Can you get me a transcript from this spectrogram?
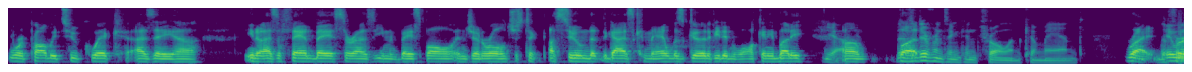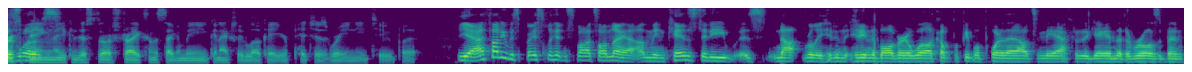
we're probably too quick as a uh, you know, as a fan base or as even baseball in general, just to assume that the guy's command was good if he didn't walk anybody. Yeah. Um, There's but, a difference in control and command. Right. The it first being that you can just throw strikes, and the second being you can actually locate your pitches where you need to. But Yeah, I thought he was basically hitting spots all night. I mean, Kansas City is not really hitting hitting the ball very well. A couple of people pointed that out to me after the game that the Royals have been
